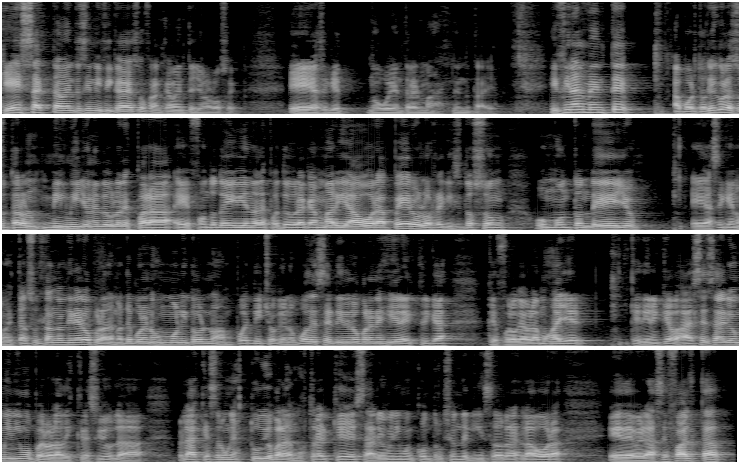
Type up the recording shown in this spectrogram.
¿Qué exactamente significa eso? Francamente yo no lo sé. Eh, así que no voy a entrar más en detalle. Y finalmente, a Puerto Rico le soltaron mil millones de dólares para eh, fondos de vivienda después de Huracán María ahora, pero los requisitos son un montón de ellos eh, así que nos están soltando el dinero, pero además de ponernos un monitor, nos han pues dicho que no puede ser dinero para energía eléctrica, que fue lo que hablamos ayer, que tienen que bajarse el salario mínimo, pero la discreción, la verdad es que hacer un estudio para demostrar que el salario mínimo en construcción de 15 dólares la hora eh, de verdad hace falta,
